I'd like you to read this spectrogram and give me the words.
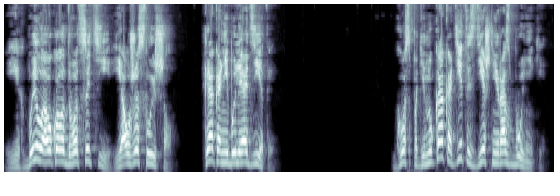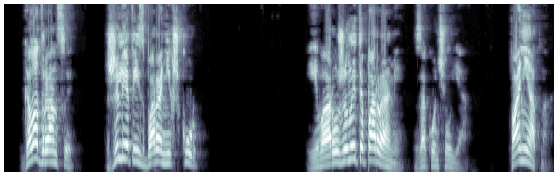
их было около двадцати, я уже слышал. Как они были одеты? Господи, ну как одеты здешние разбойники? Голодранцы, жилеты из бараньих шкур. И вооружены топорами, закончил я. Понятно.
